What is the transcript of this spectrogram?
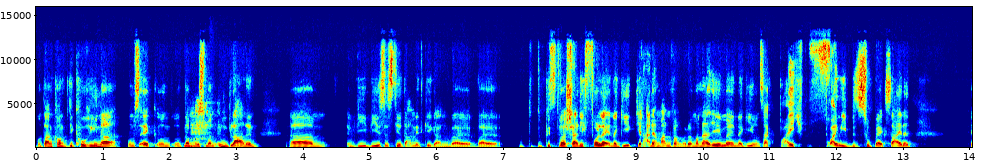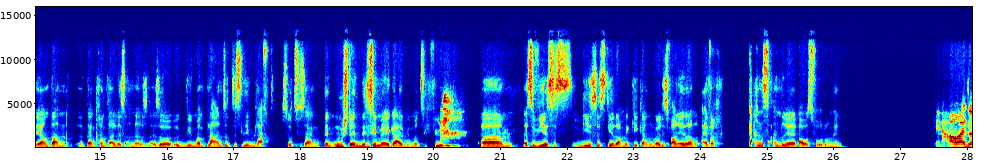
Und dann kommt die Corina ums Eck und, und dann muss man umplanen. Ähm, wie, wie ist es dir damit gegangen? Weil, weil du bist wahrscheinlich voller Energie, gerade am Anfang, oder? Man hat immer Energie und sagt, boah, ich freue mich, bin super excited. Ja, und dann, dann kommt alles anders. Also irgendwie man plant und das Leben lacht sozusagen. Den Umständen ist immer egal, wie man sich fühlt. Ähm, also wie ist, es, wie ist es dir damit gegangen? Weil das waren ja dann einfach ganz andere Herausforderungen. Genau, also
